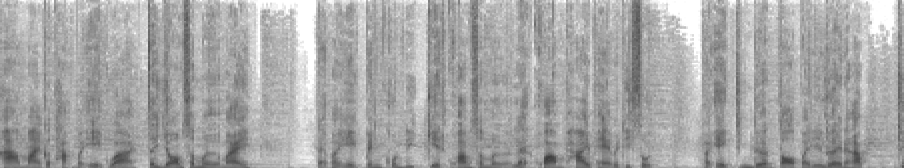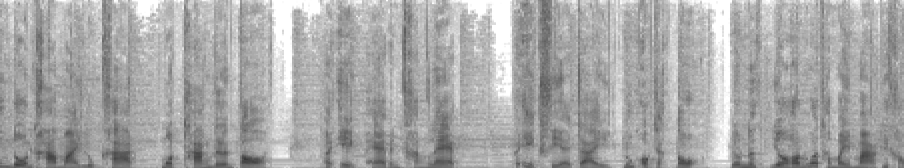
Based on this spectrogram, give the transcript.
คาร์ไมล์ก็ถามพระเอกว่าจะยอมเสมอไหมแต่พระเอกเป็นคนที่เกลียดความเสมอและความพ่ายแพ้ไปที่สุด พระเอกจึงเดินต่อไปเรื่อยๆนะครับ จึงโดนคามล์ลุกคาด หมดทางเดินต่อ พระเอกแพ้เป็นครั้งแรก พระเอกเสียใจลุกออกจากโต๊ะ แล้วนึกย้อนว่าทำไมหมากที่เขา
